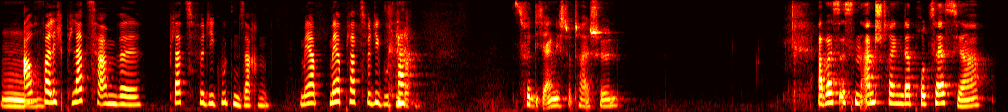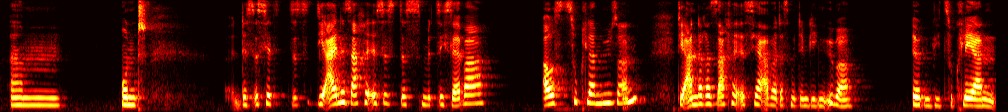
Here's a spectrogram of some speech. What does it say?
Mhm. Auch weil ich Platz haben will. Platz für die guten Sachen. Mehr, mehr Platz für die guten ha. Sachen. Das finde ich eigentlich total schön. Aber es ist ein anstrengender Prozess, ja. Ähm, und das ist jetzt, das, die eine Sache ist es, das mit sich selber auszuklamüsern. Die andere Sache ist ja aber, das mit dem Gegenüber irgendwie zu klären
